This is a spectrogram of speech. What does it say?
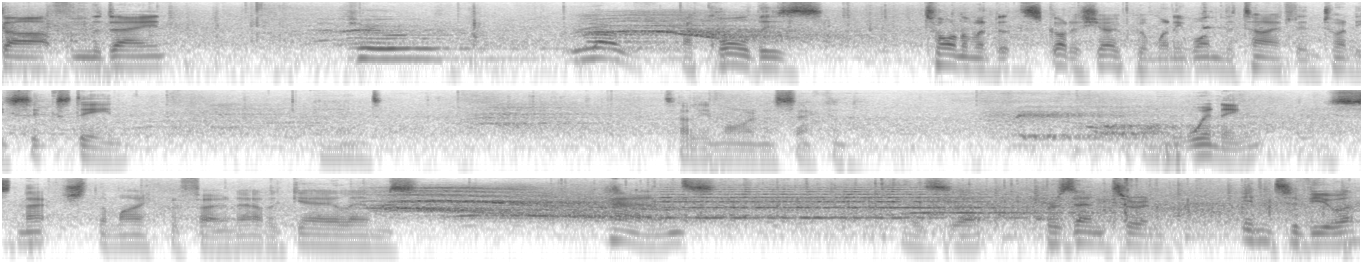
Start from the Dane. Two love. I called his tournament at the Scottish Open when he won the title in 2016. And I'll tell you more in a second. On winning, he snatched the microphone out of Gail Emms' hands as a presenter and interviewer.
